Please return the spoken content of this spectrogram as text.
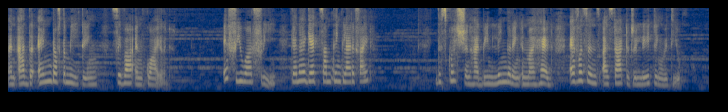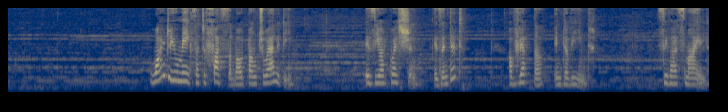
and at the end of the meeting, Siva inquired, If you are free, can I get something clarified? This question had been lingering in my head ever since I started relating with you. Why do you make such a fuss about punctuality? Is your question, isn't it? Avyakta intervened. Siva smiled,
